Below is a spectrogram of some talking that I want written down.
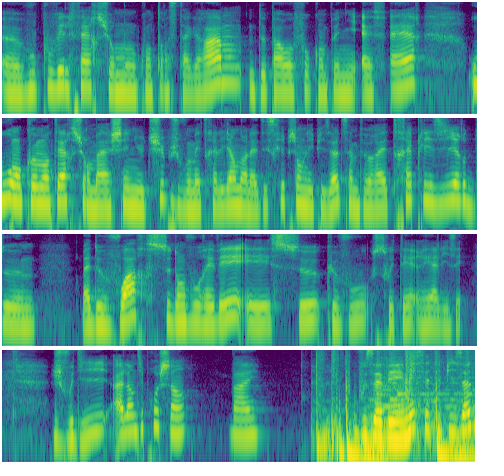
Euh, vous pouvez le faire sur mon compte Instagram de Powerful Company FR ou en commentaire sur ma chaîne YouTube. Je vous mettrai le lien dans la description de l'épisode. Ça me ferait très plaisir de, bah, de voir ce dont vous rêvez et ce que vous souhaitez réaliser. Je vous dis à lundi prochain. Bye vous avez aimé cet épisode?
